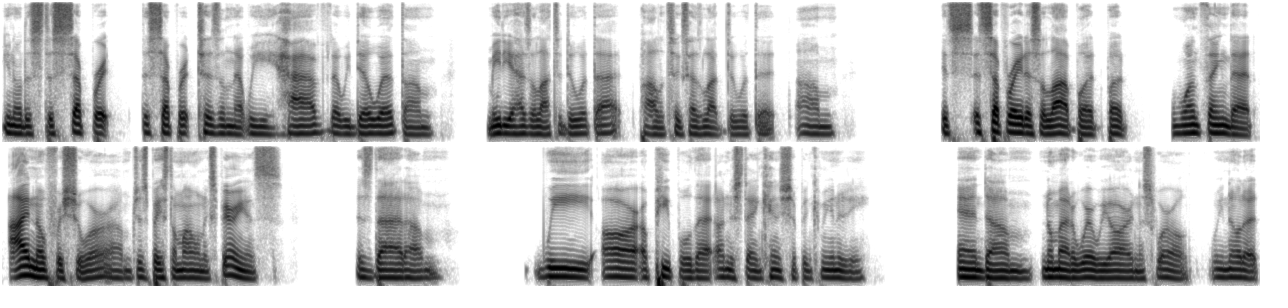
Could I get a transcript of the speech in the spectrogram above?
you know, this this separate the separatism that we have that we deal with. Um, media has a lot to do with that. Politics has a lot to do with it. Um, it's it's separated us a lot, but but one thing that I know for sure, um, just based on my own experience, is that um, we are a people that understand kinship and community, and um, no matter where we are in this world, we know that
